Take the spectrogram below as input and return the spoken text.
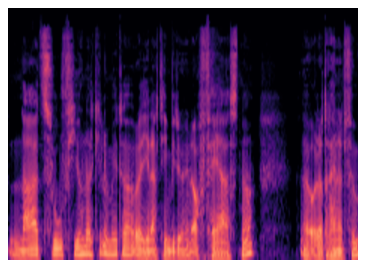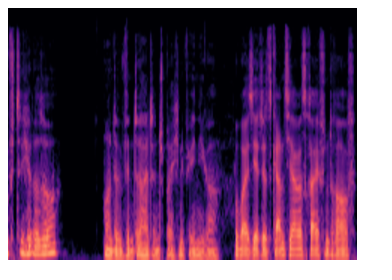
nahezu 400 Kilometer oder je nachdem, wie du ihn auch fährst, ne? Äh, oder 350 oder so. Und im Winter halt entsprechend weniger. Wobei sie hat jetzt Ganzjahresreifen drauf.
